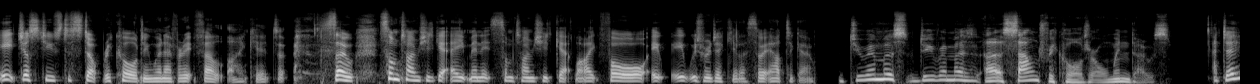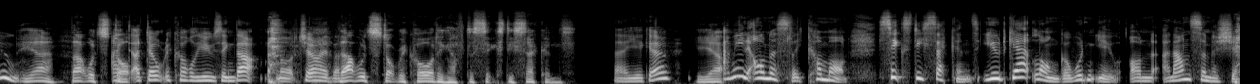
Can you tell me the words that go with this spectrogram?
it just used to stop recording whenever it felt like it. so sometimes you'd get eight minutes, sometimes you'd get like four. It, it was ridiculous, so it had to go. Do you remember? Do you remember a sound recorder on Windows? I do. Yeah, that would stop. I, I don't recall using that much either. that would stop recording after sixty seconds. There you go. Yeah. I mean, honestly, come on. 60 seconds. You'd get longer, wouldn't you, on an answer machine?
